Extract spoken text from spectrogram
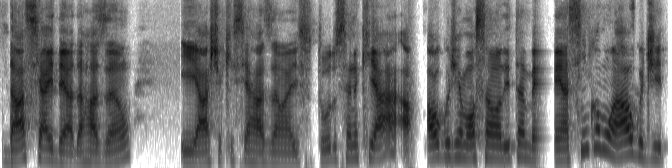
dá-se a ideia da razão e acha que se a razão é isso tudo, sendo que há algo de emoção ali também, assim como algo de,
